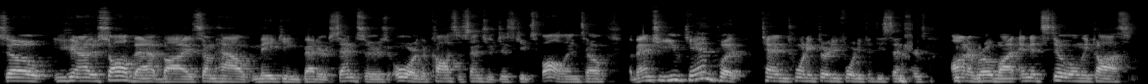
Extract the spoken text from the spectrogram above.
So you can either solve that by somehow making better sensors or the cost of sensors just keeps falling. Until eventually you can put 10, 20, 30, 40, 50 sensors on a robot and it still only costs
